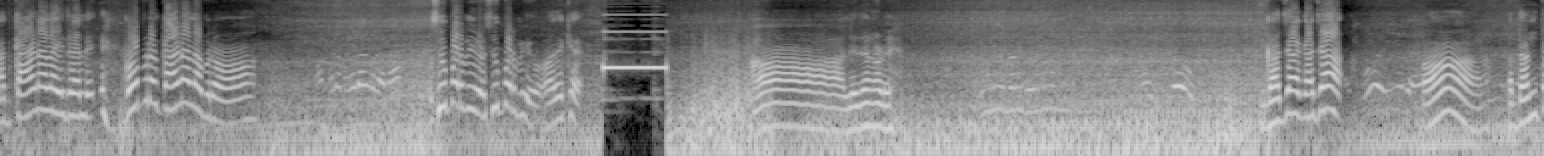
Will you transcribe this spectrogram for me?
ಅದು ಕಾಣಲ್ಲ ಇದರಲ್ಲಿ. ಗೋಪುರಲ್ಲಿ ಕಾಣಲ್ಲ bro. Super view super view ಅದಕ್ಕೆ. ಹಾ ಅಲ್ಲಿದೆ ನೋಡಿ. ಗಜ ಗಜ. ಹಾ. ಅದಂತ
